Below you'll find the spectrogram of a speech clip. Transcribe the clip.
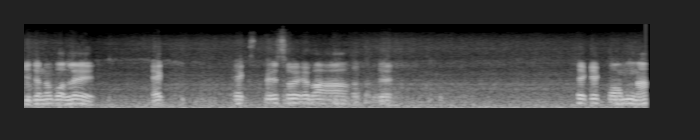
কি যেন বলে এক্সপ্রেসওয়ে বা হচ্ছে থেকে কম না।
